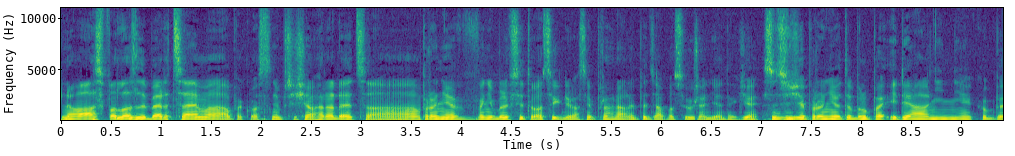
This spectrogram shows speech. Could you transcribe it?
No a spadla s Libercem a pak vlastně přišel Hradec a pro ně oni byli v situaci, kdy vlastně prohráli pět zápasů v řadě, takže myslím si, že pro ně to byl úplně ideální jakoby,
